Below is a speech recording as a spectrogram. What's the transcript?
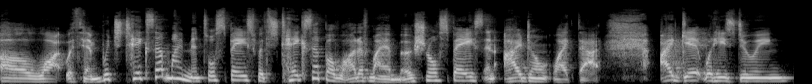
a lot with him, which takes up my mental space, which takes up a lot of my emotional space. And I don't like that. I get what he's doing.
